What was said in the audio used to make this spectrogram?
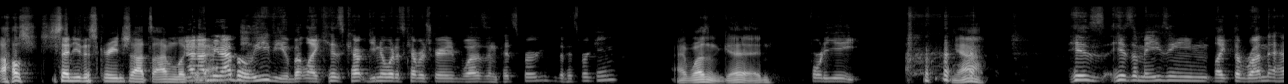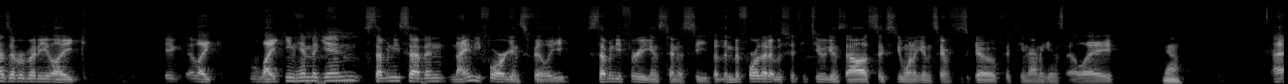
I'll send you the screenshots I'm looking. And I mean, at. I believe you, but like his, do you know what his coverage grade was in Pittsburgh? The Pittsburgh game, I wasn't good. 48. Yeah, his his amazing like the run that has everybody like like liking him again 77 94 against philly 73 against tennessee but then before that it was 52 against dallas 61 against san francisco 59 against la Yeah. uh,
